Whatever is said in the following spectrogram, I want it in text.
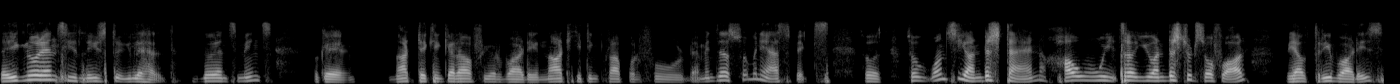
The ignorance leads to ill health. Ignorance means okay not taking care of your body not eating proper food. I mean there's so many aspects. So so once you understand how we so you understood so far we have three bodies.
